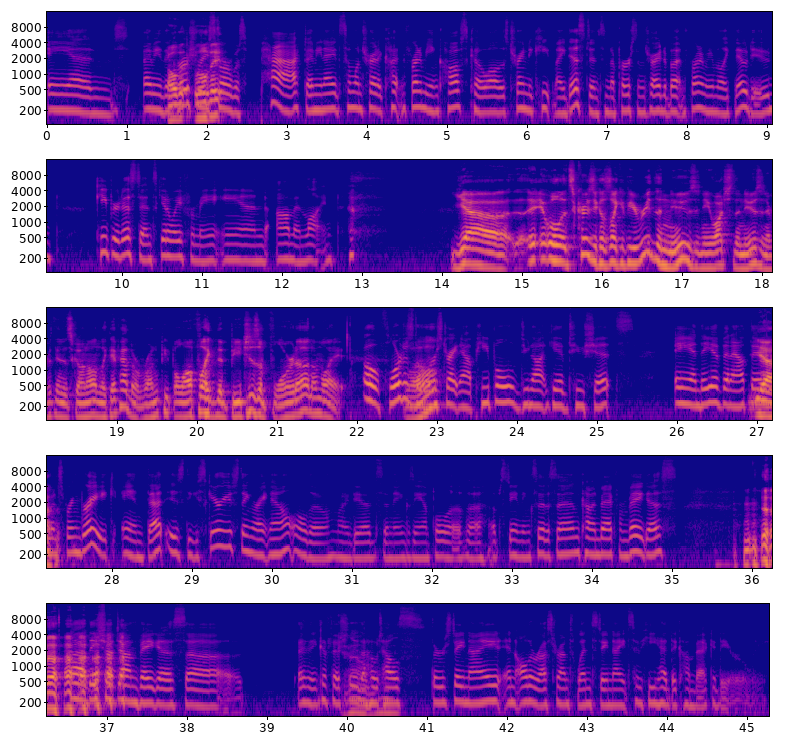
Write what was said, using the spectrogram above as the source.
And I mean, the Oh, grocery well, they- store was packed. I mean, I had someone try to cut in front of me in Costco while I was trying to keep my distance, and a person tried to butt in front of me. I'm like, no, dude, keep your distance, get away from me, and I'm in line. yeah, it, well, it's crazy because like if you read the news and you watch the news and everything that's going on, like they've had to run people off like the beaches of Florida, and I'm like, oh, Florida's the worst right now. People do not give two shits, and they have been out there Yeah. doing spring break, and that is the scariest thing right now. Although my dad's an example of a upstanding citizen coming back from Vegas. uh, they shut down Vegas. Uh, I think officially the hotels Thursday night and all the restaurants Wednesday night, so he had to come back a day early.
